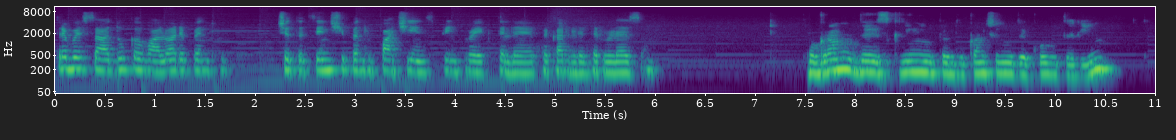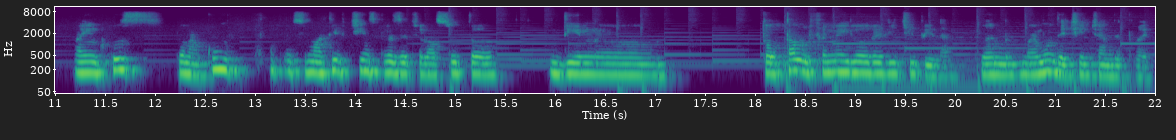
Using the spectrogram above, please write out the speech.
trebuie să aducă valoare pentru cetățeni și pentru pacienți prin proiectele pe care le derulează. Programul de screening pentru cancerul de col uterin a inclus până acum aproximativ 15% din uh, totalul femeilor eligibile în mai mult de 5 ani de proiect.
